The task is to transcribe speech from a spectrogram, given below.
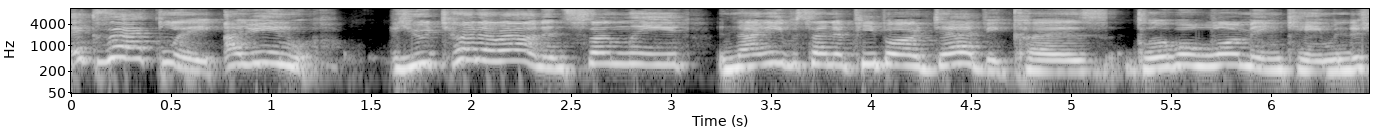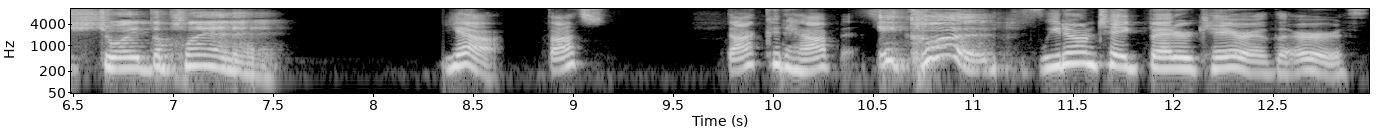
Exactly. I mean, you turn around and suddenly 90% of people are dead because global warming came and destroyed the planet. yeah that's that could happen It could. if we don't take better care of the earth,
